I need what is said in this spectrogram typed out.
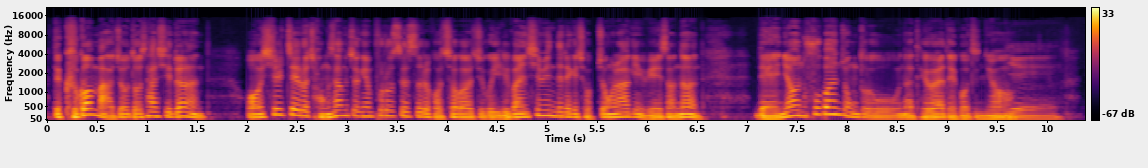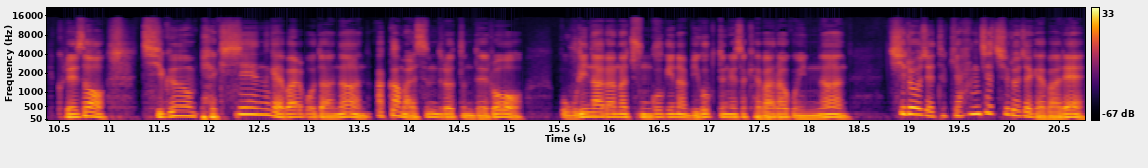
근데 그것마저도 사실은 어 실제로 정상적인 프로세스를 거쳐 가지고 일반 시민들에게 접종을 하기 위해서는 내년 후반 정도나 되어야 되거든요. 예. 그래서 지금 백신 개발보다는 아까 말씀드렸던 대로 뭐 우리나라나 중국이나 미국 등에서 개발하고 있는 치료제 특히 항체 치료제 개발에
